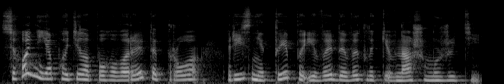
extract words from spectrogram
Сьогодні я б хотіла поговорити про різні типи і види викликів в нашому житті.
